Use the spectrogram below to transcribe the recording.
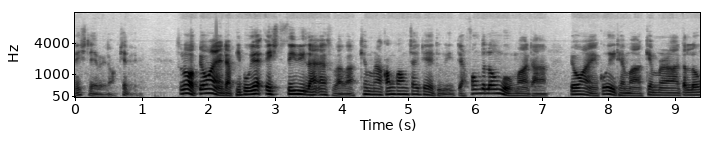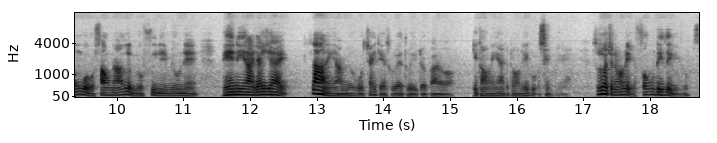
next level တော့ဖြစ်နေပြီဆိုတော့ပြောရရင်ဒါ Vivo ရဲ့ H series line S ဆိုတာကကင်မရာကောင်းကောင်းကြိုက်တဲ့သူတွေဒါဖုန်းတစ်လုံးကိုမှဒါပြောရရင်ကိုယ့်အိတ်ထဲမှာကင်မရာတစ်လုံးကိုစောင်းထားသလိုမျိုး feeling မျိုးနဲ့ဘယ်နေရာရိုက်ရိုက်လှနေရမျိုးကိုကြိုက်တယ်ဆိုတဲ့သူတွေအတွက်ကတော့ဒီကောင်လေးကတော်တော်လေးကိုအဆင်ပြေတယ်ဆိုတော့ကျွန်တော်တို့ဖုန်းအသေးစိတ်တွေကိုစ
